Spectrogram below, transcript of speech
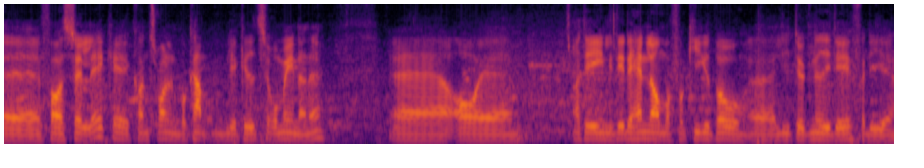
øh, for os selv. Ikke? Kontrollen på kampen bliver givet til rumænerne. Øh, og, øh, og det er egentlig det, det handler om at få kigget på, øh, lige dykke ned i det, fordi... Øh,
